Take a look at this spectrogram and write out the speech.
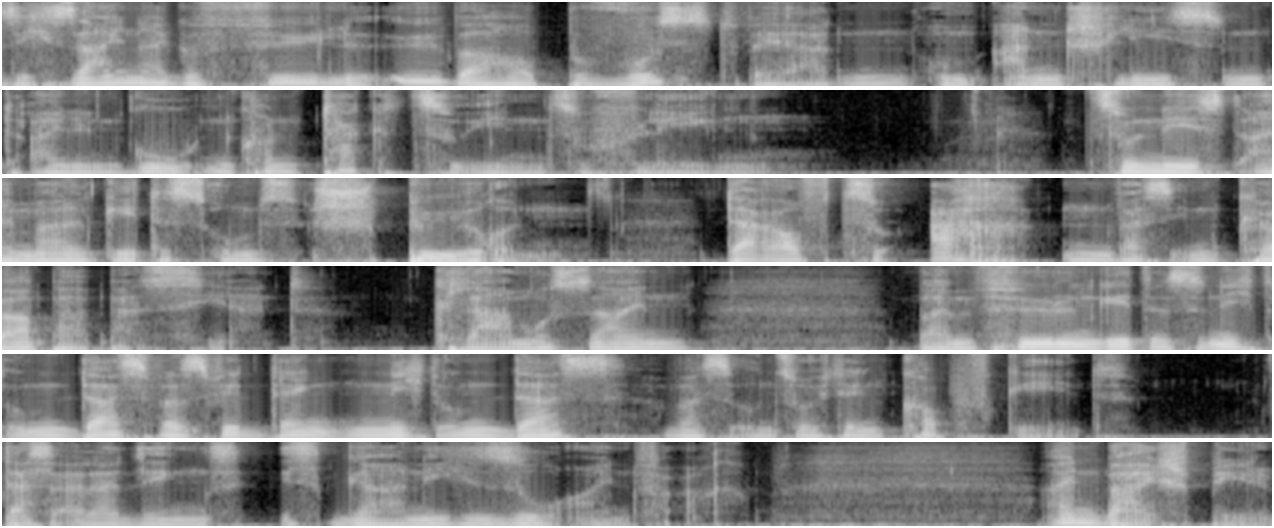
sich seiner Gefühle überhaupt bewusst werden, um anschließend einen guten Kontakt zu ihnen zu pflegen. Zunächst einmal geht es ums Spüren, darauf zu achten, was im Körper passiert. Klar muss sein, beim Fühlen geht es nicht um das, was wir denken, nicht um das, was uns durch den Kopf geht. Das allerdings ist gar nicht so einfach. Ein Beispiel.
